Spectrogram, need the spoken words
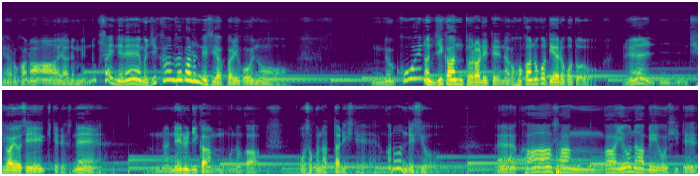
やろうかな。いや、でもめんどくさいんでね、もう時間かかるんですよ、やっぱりこういうの。でこういうの時間取られて、なんか他のことやることね、しわ寄せ来てですね、寝る時間もなんか遅くなったりして、かなんですよ。ね、母さんが夜鍋をして、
